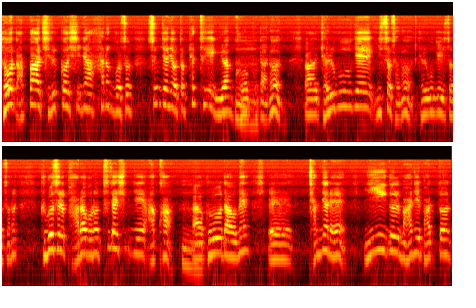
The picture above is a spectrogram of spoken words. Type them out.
더 나빠질 것이냐 하는 것은 순전히 어떤 팩트에 의한 음. 것보다는 어, 결국에 있어서는 결국에 있어서는 그것을 바라보는 투자 심리의 악화, 음. 아, 그 다음에 에, 작년에 이익을 많이 봤던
